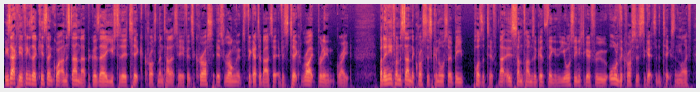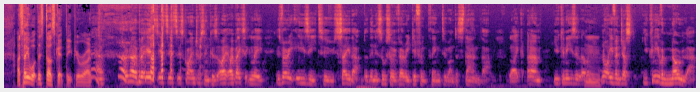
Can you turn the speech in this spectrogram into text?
Exactly. And things like kids don't quite understand that because they're used to the tick cross mentality. If it's a cross, it's wrong, it's forget about it. If it's a tick, right, brilliant, great. But they need to understand the crosses can also be positive. That is sometimes a good thing. You also need to go through all of the crosses to get to the ticks in life. I tell you what, this does get deep. You're right. Yeah, no, no, but it's it's it's, it's quite interesting because I, I basically it's very easy to say that, but then it's also a very different thing to understand that. Like, um, you can easily Hmm. not even just you can even know that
